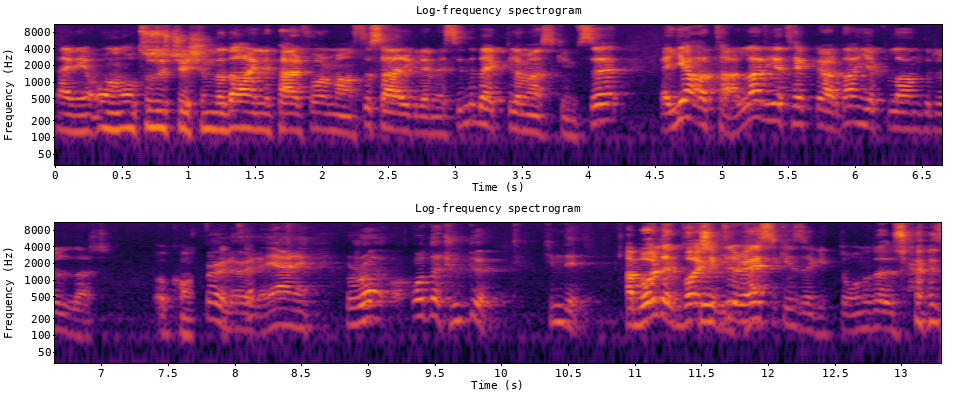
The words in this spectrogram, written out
hani onun 33 yaşında da aynı performansı sergilemesini beklemez kimse. E, Ya atarlar ya tekrardan yapılandırırlar o kontratı. Öyle öyle yani o da çünkü şimdi Ha bu arada Washington. Redskins'e gitti onu da söyleyeyim.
